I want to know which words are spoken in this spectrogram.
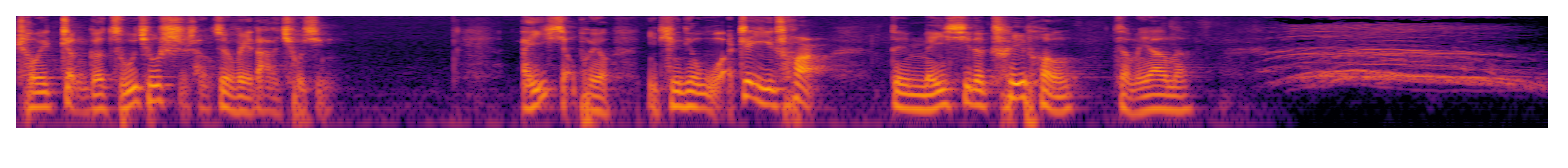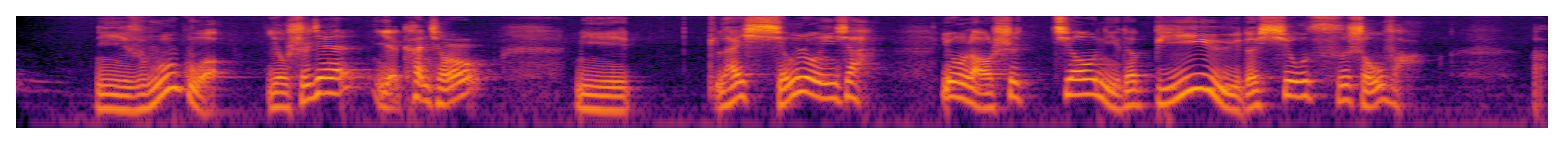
成为整个足球史上最伟大的球星。哎，小朋友，你听听我这一串。对梅西的吹捧怎么样呢？你如果有时间也看球，你来形容一下，用老师教你的比喻的修辞手法啊，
